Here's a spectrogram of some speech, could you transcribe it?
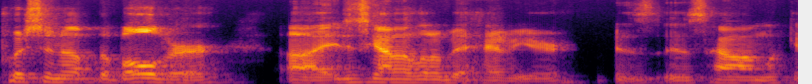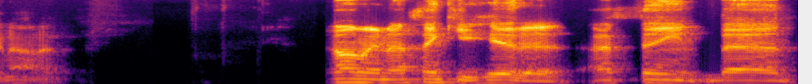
pushing up the boulder, uh, it just got a little bit heavier. Is is how I'm looking at it. No, I mean, I think you hit it. I think that,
